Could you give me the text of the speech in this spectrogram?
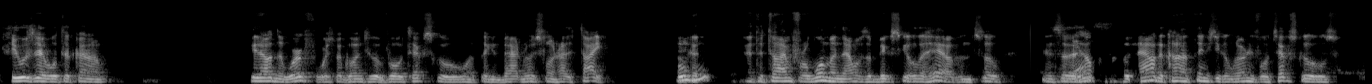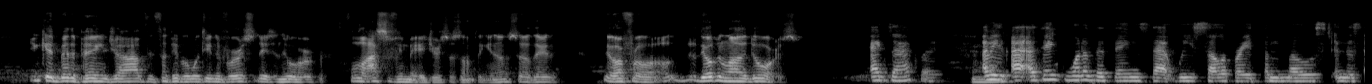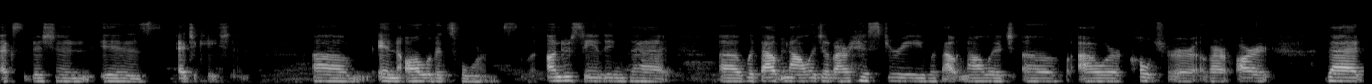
she was able to kind of get out in the workforce by going to a VOTEC school. I think in Baton Rouge, learn how to type. Mm-hmm. At the time, for a woman, that was a big skill to have, and so and so that yes. helps. But now the kind of things you can learn in VOTEC schools, you get better paying jobs than some people who went to universities and who are philosophy majors or something, you know. So they they offer they open a lot of doors. Exactly. Mm-hmm. I mean, I, I think one of the things that we celebrate the most in this exhibition is education um, in all of its forms. Understanding that uh, without knowledge of our history, without knowledge of our culture, of our art, that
